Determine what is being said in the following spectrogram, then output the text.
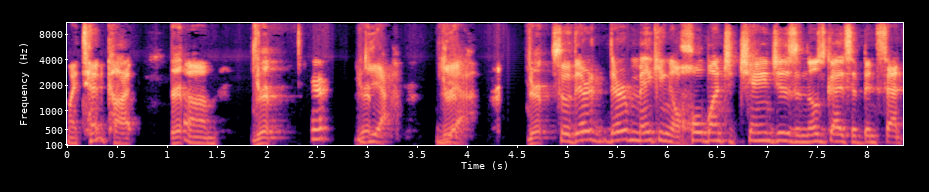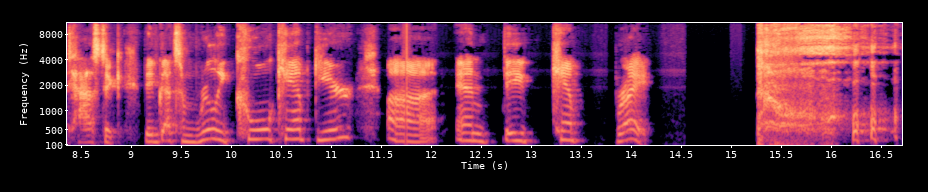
my tent cot. Drip. Um, drip, Drip. yeah, Drip. yeah. drip. So they're they're making a whole bunch of changes, and those guys have been fantastic. They've got some really cool camp gear, uh, and they camp right.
